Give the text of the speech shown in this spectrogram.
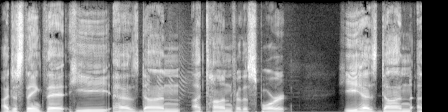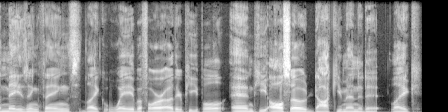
I just think that he has done a ton for the sport. He has done amazing things like way before other people, and he also documented it like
